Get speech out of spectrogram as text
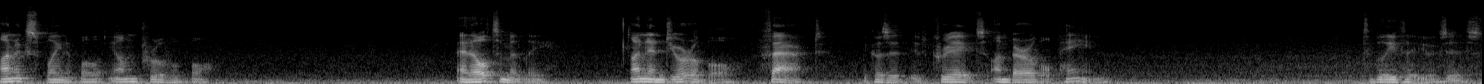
unexplainable, unprovable, and ultimately unendurable fact because it, it creates unbearable pain to believe that you exist.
